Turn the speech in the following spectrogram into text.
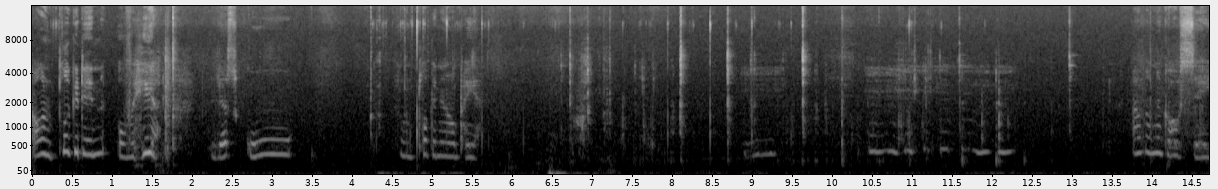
I'm going to plug it in over here. Let's go. I'm going to plug it in up here. I'm gonna go see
